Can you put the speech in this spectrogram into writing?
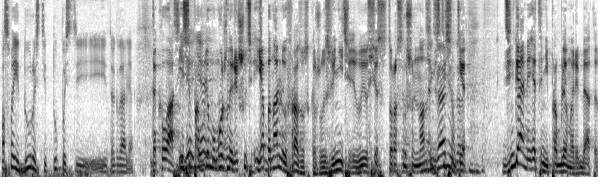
по своей дурости, тупости и так далее. Да класс. Если я, проблему я... можно решить... Я банальную фразу скажу, извините, вы ее все сто раз слышали, но она Деньгами, действительно... Да. Деньгами это не проблема, ребята.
